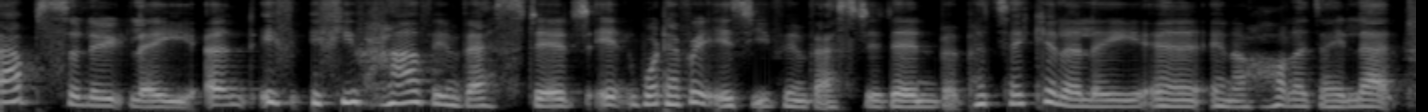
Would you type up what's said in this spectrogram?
Absolutely. And if, if you have invested in whatever it is you've invested in, but particularly in, in a holiday let,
